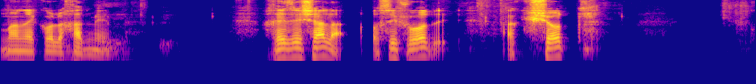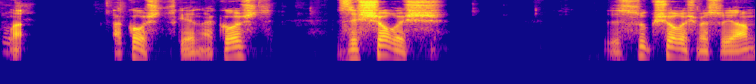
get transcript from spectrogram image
מנה כל אחד מהם. אחרי זה יש הלאה, הוסיפו עוד הקשות, הקושט, כן, הקושט זה שורש, זה סוג שורש מסוים,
